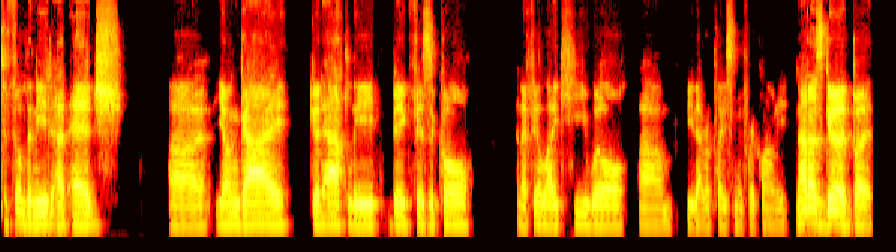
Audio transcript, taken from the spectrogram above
to fill the need at edge. Uh, young guy, good athlete, big physical, and I feel like he will um, be that replacement for Clowney. Not as good, but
